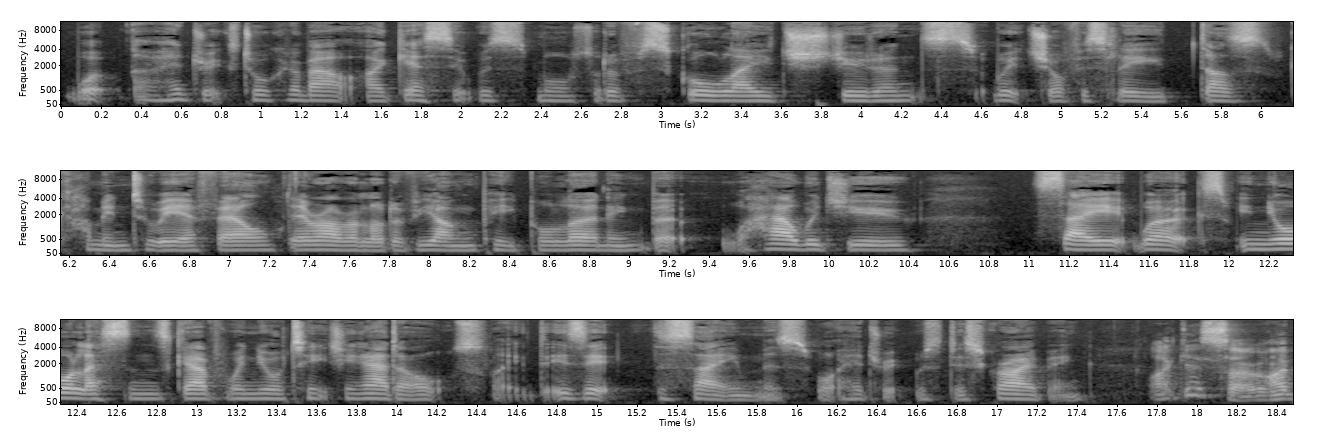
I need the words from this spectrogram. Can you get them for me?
What uh, Hedreich's talking about, I guess it was more sort of school age students, which obviously does come into EFL. There are a lot of young people learning, but how would you say it works in your lessons, Gav, when you're teaching adults? Like, is it the same as what Hedreich was describing? I guess so. I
